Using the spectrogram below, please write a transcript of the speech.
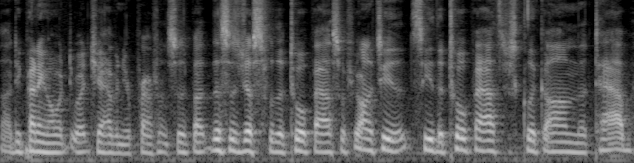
uh, depending on what, what you have in your preferences. But this is just for the toolpath. So if you want to see the toolpath, just click on the tab.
